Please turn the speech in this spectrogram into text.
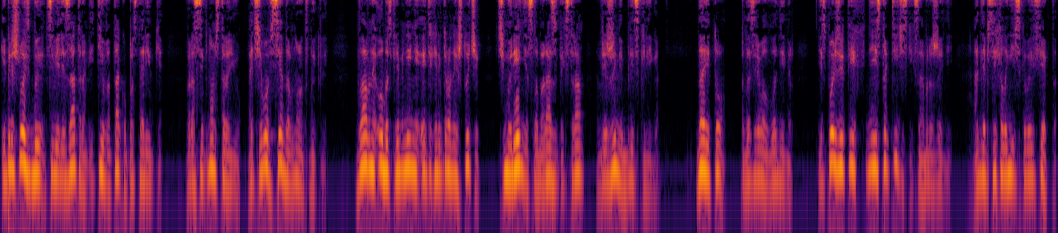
и пришлось бы цивилизаторам идти в атаку по старинке, в рассыпном строю, от чего все давно отвыкли. Главная область применения этих электронных штучек – чмырение слаборазвитых стран в режиме Блицкрига. Да и то, подозревал Владимир, используют их не из тактических соображений, а для психологического эффекта.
